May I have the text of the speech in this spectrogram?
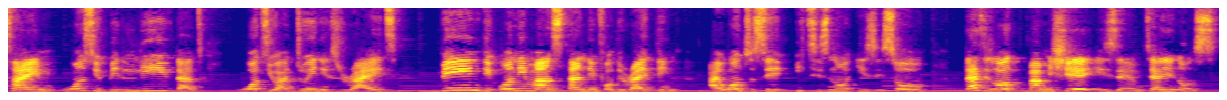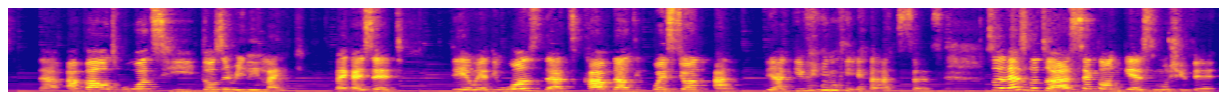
time, once you believe that what you are doing is right, being the only man standing for the right thing I want to say it is not easy. So that is what Bamise is um, telling us that about what he doesn't really like. Like I said, they were the ones that carved out the question and they are giving the answers. So let's go to our second guest, Moshife.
